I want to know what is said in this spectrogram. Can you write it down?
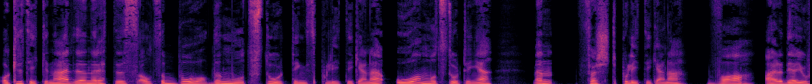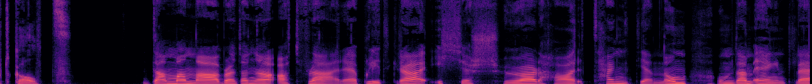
Og kritikken her den rettes altså både mot stortingspolitikerne og mot Stortinget. Men først politikerne. Hva er det de har gjort galt? De mener blant annet at flere politikere ikke sjøl har tenkt gjennom om de egentlig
